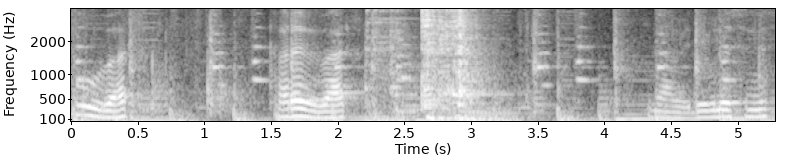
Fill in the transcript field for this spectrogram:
pul biber, karabiber ilave edebilirsiniz.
